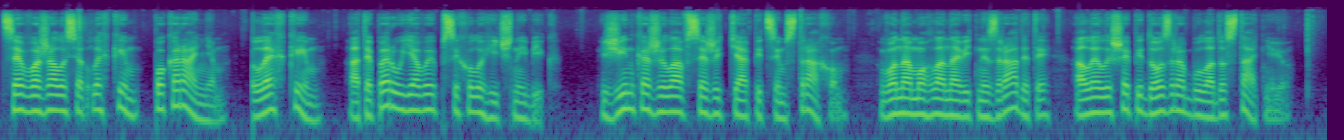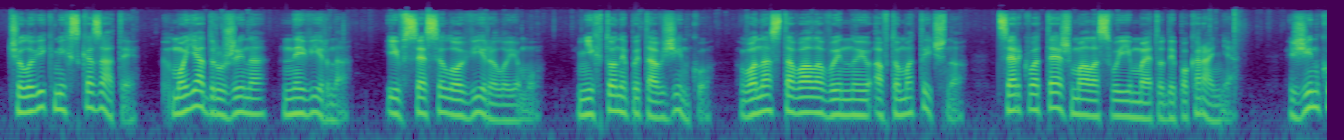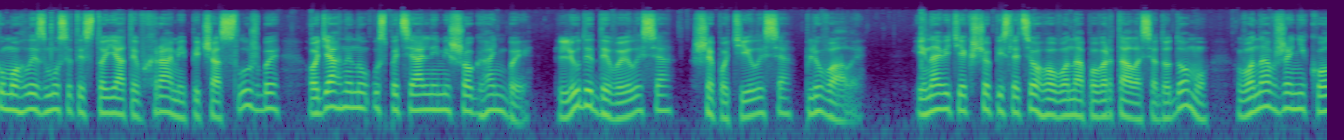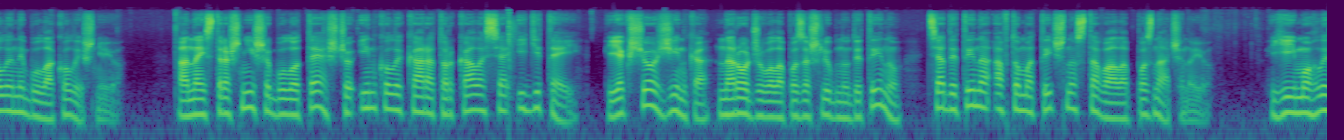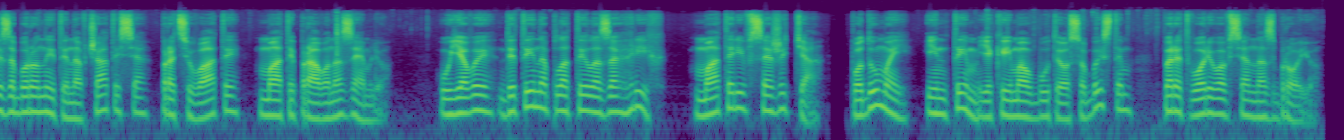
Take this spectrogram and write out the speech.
Це вважалося легким покаранням, легким, а тепер уяви психологічний бік. Жінка жила все життя під цим страхом. Вона могла навіть не зрадити, але лише підозра була достатньою. Чоловік міг сказати Моя дружина невірна, і все село вірило йому. Ніхто не питав жінку, вона ставала винною автоматично. Церква теж мала свої методи покарання. Жінку могли змусити стояти в храмі під час служби, одягнену у спеціальний мішок ганьби. Люди дивилися, шепотілися, плювали. І навіть якщо після цього вона поверталася додому, вона вже ніколи не була колишньою. А найстрашніше було те, що інколи кара торкалася і дітей. Якщо жінка народжувала позашлюбну дитину, ця дитина автоматично ставала позначеною. Їй могли заборонити навчатися, працювати, мати право на землю. Уяви, дитина платила за гріх, матері все життя. Подумай, інтим, який мав бути особистим, перетворювався на зброю.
